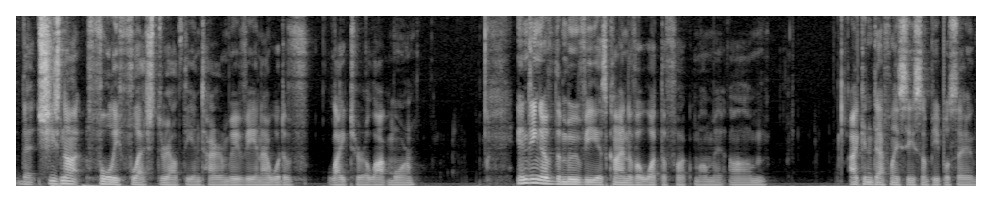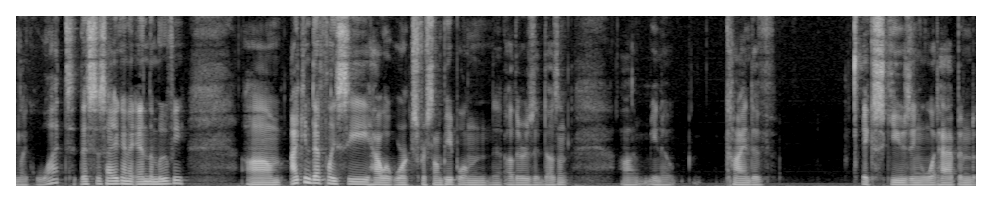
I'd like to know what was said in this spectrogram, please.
that she's not fully fleshed throughout the entire movie, and I would have liked her a lot more. ending of the movie is kind of a what the fuck moment. Um, I can definitely see some people saying like, "What? This is how you're gonna end the movie?" Um, I can definitely see how it works for some people and others it doesn't. Um, you know, kind of excusing what happened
